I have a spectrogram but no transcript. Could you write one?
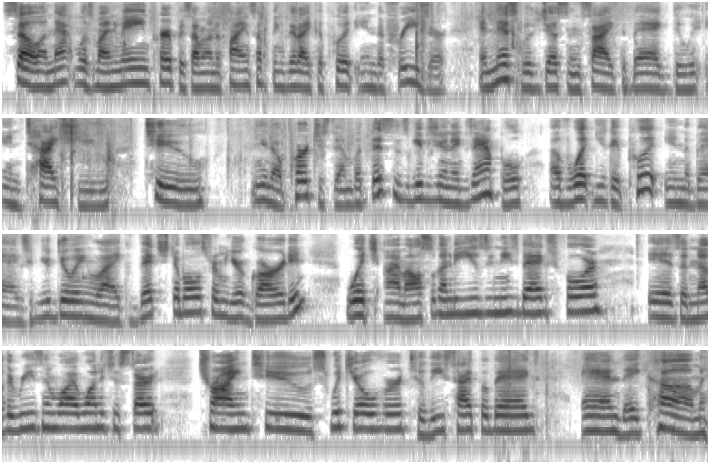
So, and that was my main purpose. I wanted to find something that I could put in the freezer. And this was just inside the bag to entice you to, you know, purchase them. But this is gives you an example of what you could put in the bags. If you're doing like vegetables from your garden, which I'm also going to be using these bags for, is another reason why I wanted to start trying to switch over to these type of bags. And they come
